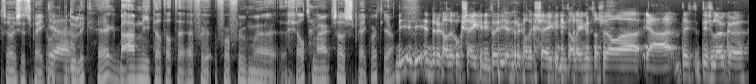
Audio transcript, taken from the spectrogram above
Zo is het spreekwoord, Ja. bedoel ik. Hè? Ik beaam niet dat dat eh, voor, voor Froome eh, geldt, maar zo is het spreekwoord, ja. Die, die indruk had ik ook zeker niet hoor. Die indruk had ik zeker niet. Alleen het was wel, eh, ja, het is, het, is leuke,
